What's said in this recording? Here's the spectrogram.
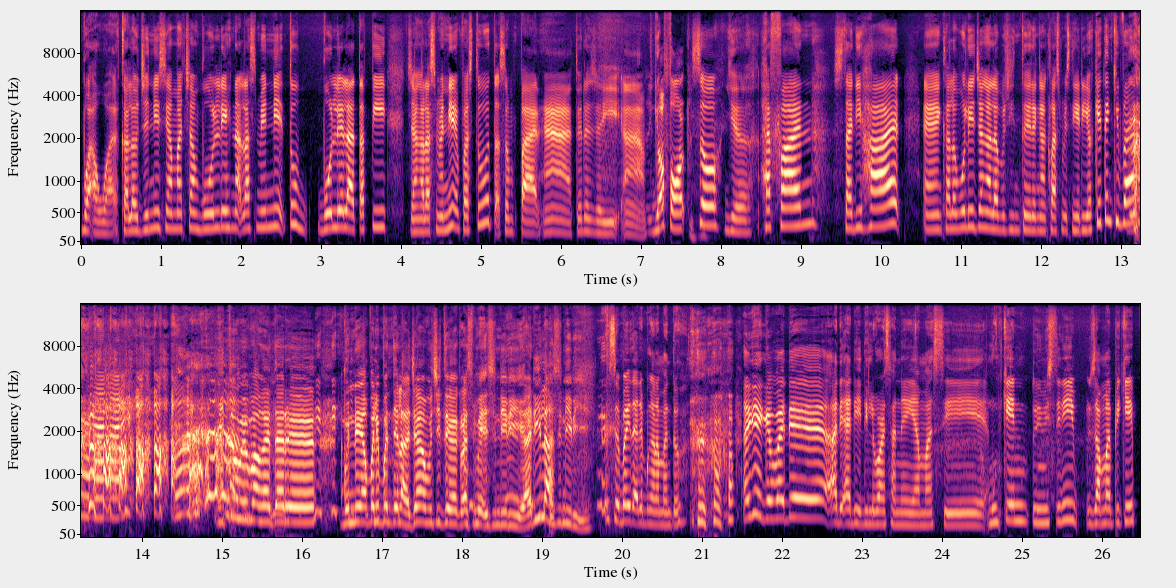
buat awal. Kalau jenis yang macam boleh nak last minute tu boleh lah tapi jangan last minute lepas tu tak sempat. Ha, tu dah jadi uh, your fault. So, yeah, have fun, study hard and kalau boleh janganlah bercinta dengan classmate sendiri. Okay, thank you. Bye. Itu memang antara benda yang paling penting lah. Jangan bercerita dengan classmate sendiri. Adilah sendiri. Sebaik tak ada pengalaman tu Okay kepada Adik-adik di luar sana Yang masih Mungkin Universiti ni Zaman PKP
